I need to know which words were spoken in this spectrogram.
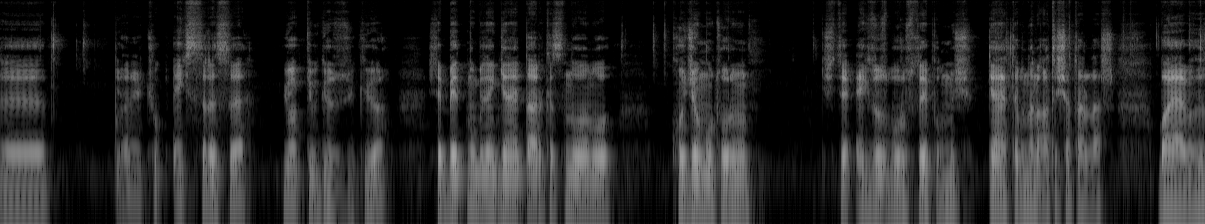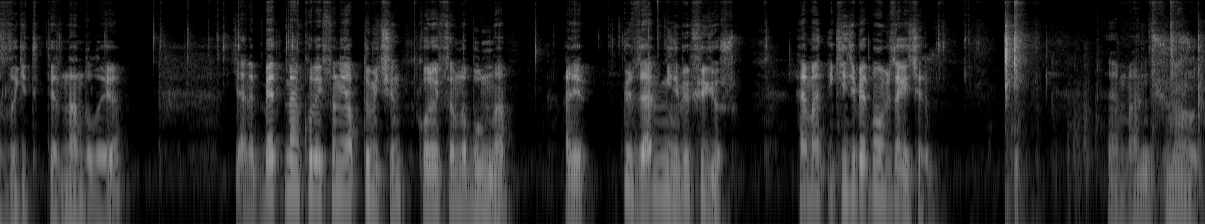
Ee, yani çok ekstrası yok gibi gözüküyor. İşte Batmobile'in genellikle arkasında olan o koca motorunun işte egzoz borusu da yapılmış. Genellikle bunlara ateş atarlar. Bayağı bir hızlı gittiklerinden dolayı. Yani Batman koleksiyonu yaptığım için koleksiyonumda bulunan hani güzel mini bir figür. Hemen ikinci Batmobile'e geçelim. Hemen şunu alalım.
